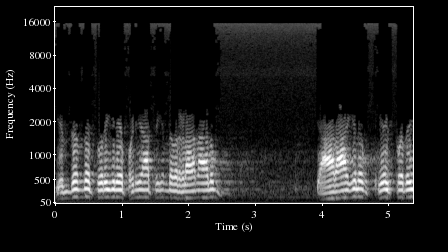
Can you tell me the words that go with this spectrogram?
எந்தெந்த துறையிலே பணியாற்றுகின்றவர்களானாலும் யாராகிலும் கேட்பதை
